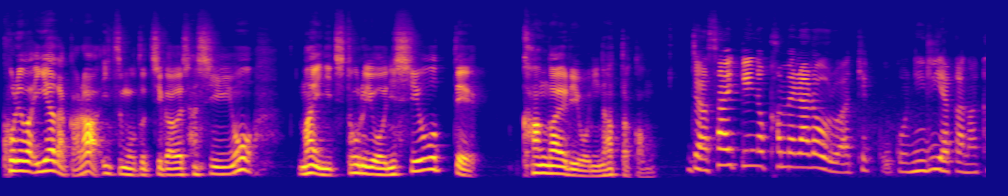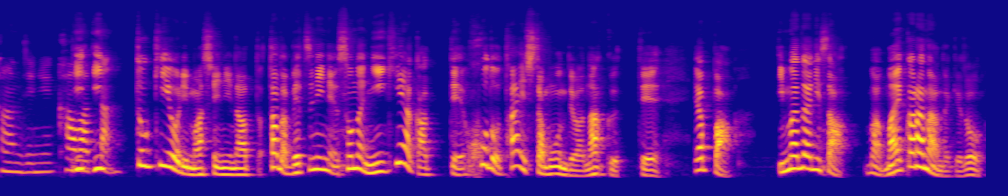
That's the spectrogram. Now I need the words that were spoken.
これは嫌だから、いつもと違う写真を毎日撮るようにしようって考えるようになったかも。じゃあ最近のカメラロールは結構こう賑やかな感じに変わったの？一時よりマシになった。ただ別にね、そんな賑やかってほど大したもんではなくって、やっぱ、未だにさ、まあ前からなんだけど、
